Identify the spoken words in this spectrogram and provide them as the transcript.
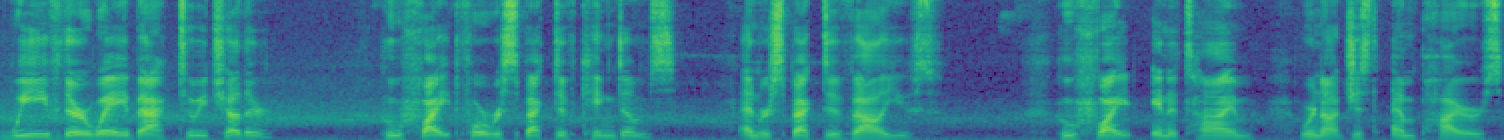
weave their way back to each other, who fight for respective kingdoms and respective values, who fight in a time where not just empires,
